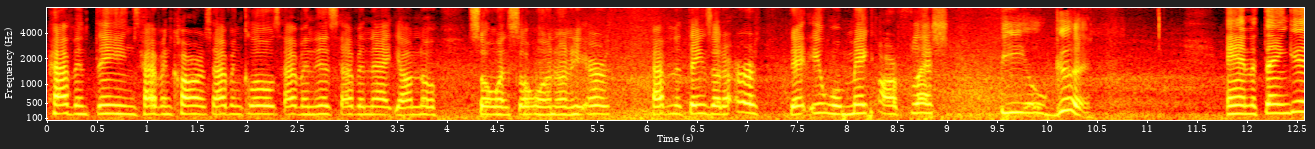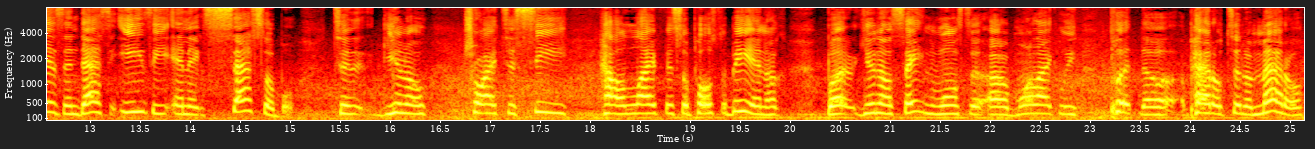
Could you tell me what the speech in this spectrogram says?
having things, having cars, having clothes, having this, having that, y'all know, so and so on on the earth, having the things of the earth, that it will make our flesh feel good. And the thing is, and that's easy and accessible to, you know, try to see how life is supposed to be. And, but, you know, Satan wants to uh, more likely put the pedal to the metal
